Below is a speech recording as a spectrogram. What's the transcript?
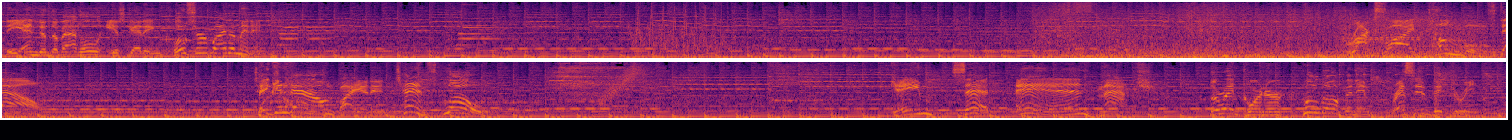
The end of the battle is getting closer by the minute. Rock slide tumbles down. Taken down by an intense blow. Game, set, and match. The red corner pulled off an impressive victory.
